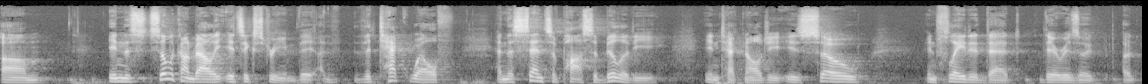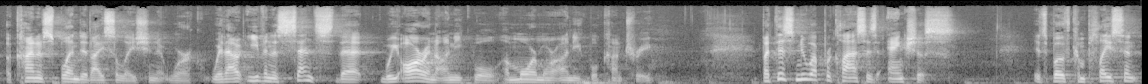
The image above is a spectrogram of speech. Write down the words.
Um, in the Silicon Valley, it's extreme. The, the tech wealth and the sense of possibility in technology is so inflated that there is a, a, a, kind of splendid isolation at work without even a sense that we are an unequal, a more and more unequal country. But this new upper class is anxious. It's both complacent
